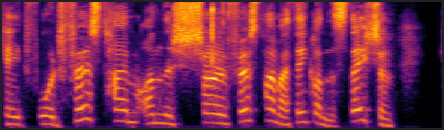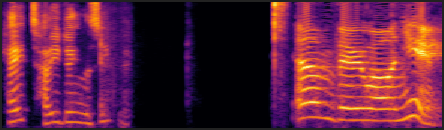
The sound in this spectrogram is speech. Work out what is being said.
Kate Ford. First time on the show, first time I think on the station. Kate, how are you doing this evening? I'm very well, and you?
